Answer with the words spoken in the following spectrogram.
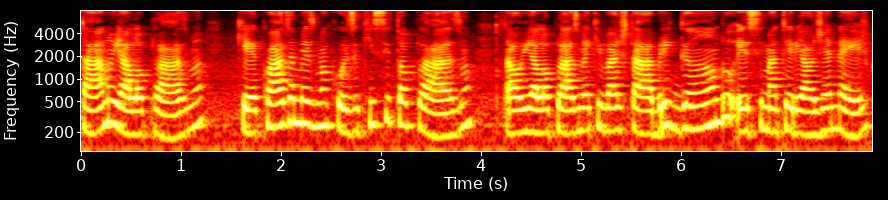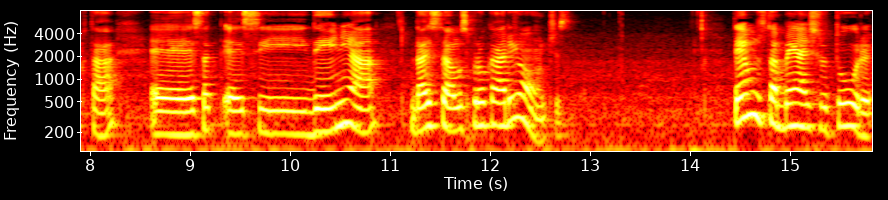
tá? No hialoplasma, que é quase a mesma coisa que citoplasma, tá? O hialoplasma é que vai estar abrigando esse material genético, tá? é, essa, esse DNA das células procariontes. Temos também a estrutura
